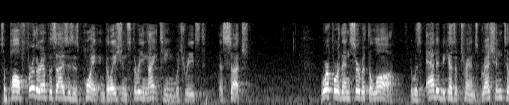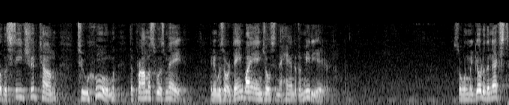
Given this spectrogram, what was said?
So Paul further emphasizes his point in Galatians 3:19, which reads as such: Wherefore then serveth the law? It was added because of transgression till the seed should come to whom the promise was made, and it was ordained by angels in the hand of a mediator. So when we go to the next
